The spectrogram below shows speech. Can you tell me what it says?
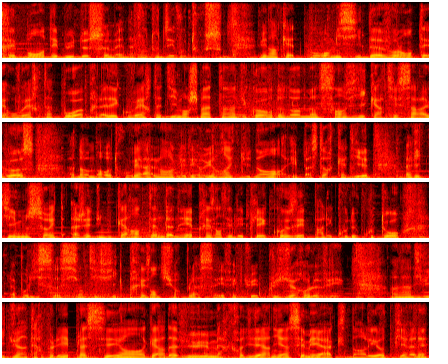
Très bon début de semaine à vous toutes et vous tous. Une enquête pour homicide volontaire ouverte à Pau après la découverte dimanche matin du corps d'un homme sans vie, quartier Saragosse. Un homme retrouvé à l'angle des rues Henri Dunant et Pasteur Cadier. La victime serait âgée d'une quarantaine d'années, présentait des plaies causées par les coups de couteau. La police scientifique présente sur place a effectué plusieurs relevés. Un individu interpellé placé en garde à vue mercredi dernier à Séméac dans les Hautes-Pyrénées.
